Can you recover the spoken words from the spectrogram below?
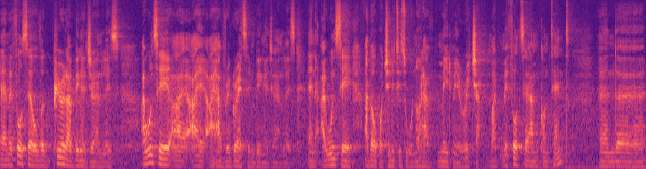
um, I feel say over the period of being a journalist, I wouldn't say I, I, I, have regrets in being a journalist, and I wouldn't say other opportunities would not have made me richer. But I feel say I'm content, and uh,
